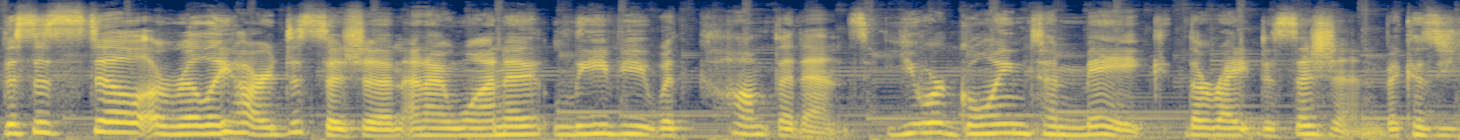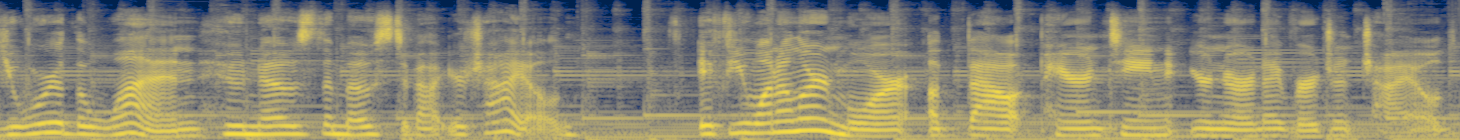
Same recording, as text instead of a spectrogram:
this is still a really hard decision, and I want to leave you with confidence. You are going to make the right decision because you're the one who knows the most about your child. If you want to learn more about parenting your neurodivergent child,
